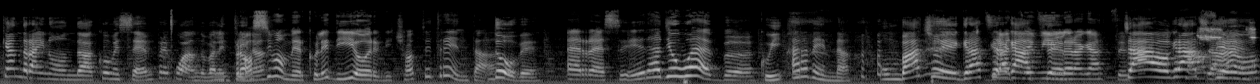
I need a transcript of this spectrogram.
che andrà in onda come sempre quando Il Valentina? prossimo mercoledì ore 18.30. Dove? RS Radio Web. Qui a Ravenna. Un bacio e grazie, Grazie ragazze. mille ragazze. Ciao, grazie. Ciao.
